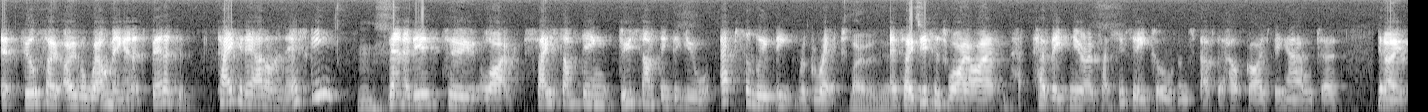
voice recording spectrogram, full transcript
it feels so overwhelming, and it's better to take it out on an esky than it is to like say something, do something that you will absolutely regret. Later, yeah. And so this is why I ha- have these neuroplasticity tools and stuff to help guys being able to, you know,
